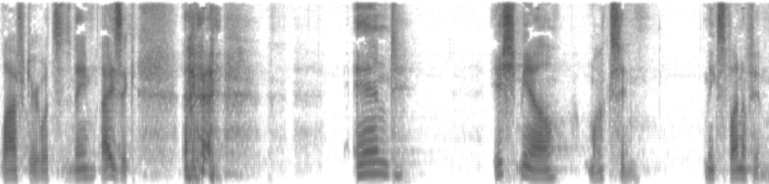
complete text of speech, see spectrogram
laughter. What's his name? Isaac. and Ishmael mocks him, makes fun of him.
